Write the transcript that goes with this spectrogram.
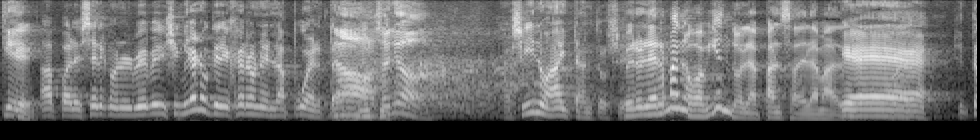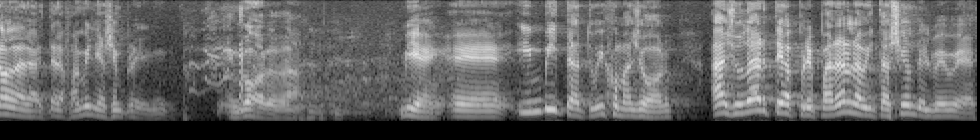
¿Qué? aparecer con el bebé y decir, mirá lo que dejaron en la puerta. No, señor. Así no hay tantos. celos. Pero el hermano va viendo la panza de la madre. Eh, toda la, de la familia siempre engorda. Bien, eh, invita a tu hijo mayor a ayudarte a preparar la habitación del bebé.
